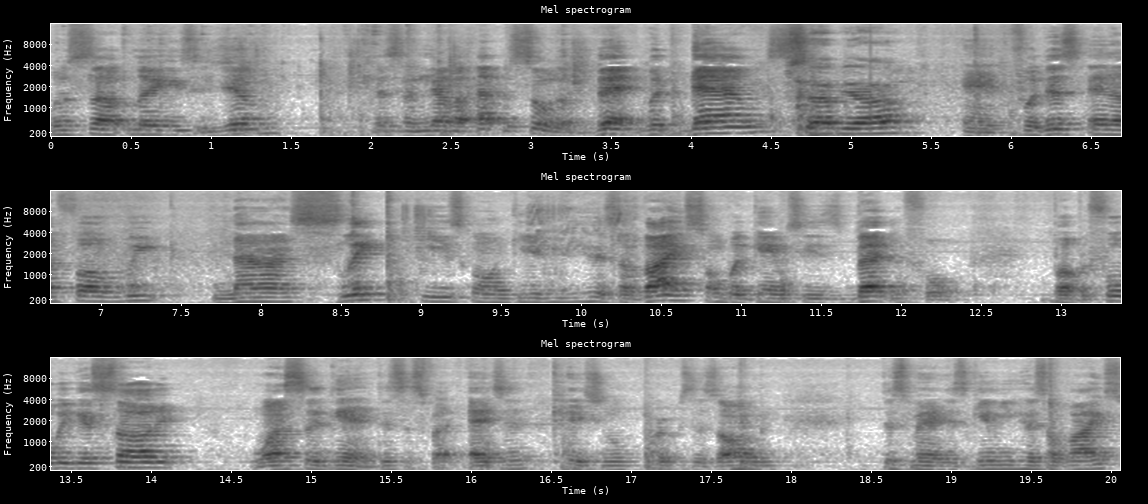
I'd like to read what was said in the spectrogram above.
What's up, ladies and gentlemen? This is another episode of Bet with Dallas. What's up, y'all? And for this NFL Week 9 slate, he's going to give you his advice on what games he's betting for. But before we get started, once again, this is for educational purposes only. This man is giving you his advice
